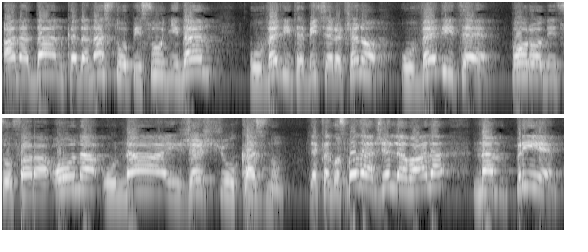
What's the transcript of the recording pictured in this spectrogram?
A na dan kada nastupi sudnji dan, uvedite, bit će rečeno, uvedite porodicu faraona u najžešću kaznu. Dakle, gospodar Žele Vala nam prije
